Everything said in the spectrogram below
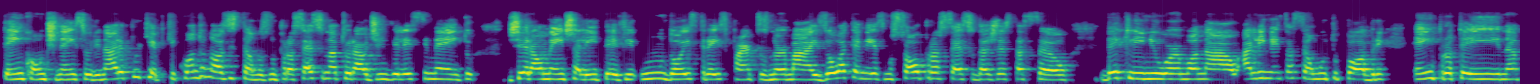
têm incontinência urinária, por quê? Porque quando nós estamos no processo natural de envelhecimento, geralmente ali teve um, dois, três partos normais, ou até mesmo só o processo da gestação, declínio hormonal, alimentação muito pobre em proteína,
